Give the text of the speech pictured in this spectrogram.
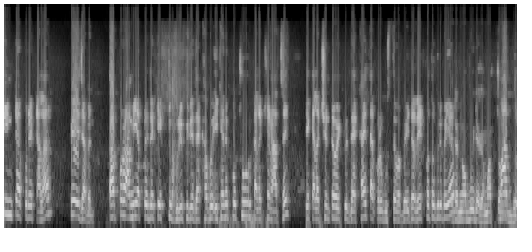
তিনটা করে কালার পেয়ে যাবেন। তারপর আমি আপনাদেরকে একটু ঘুরে ফিরে দেখাবো। এখানে প্রচুর কালেকশন আছে। এই কালেকশনটাও একটু দেখাই তারপরে বুঝতে পারবে। এটা রেট কত করে ভাইয়া? এটা টাকা মাত্র মাত্র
